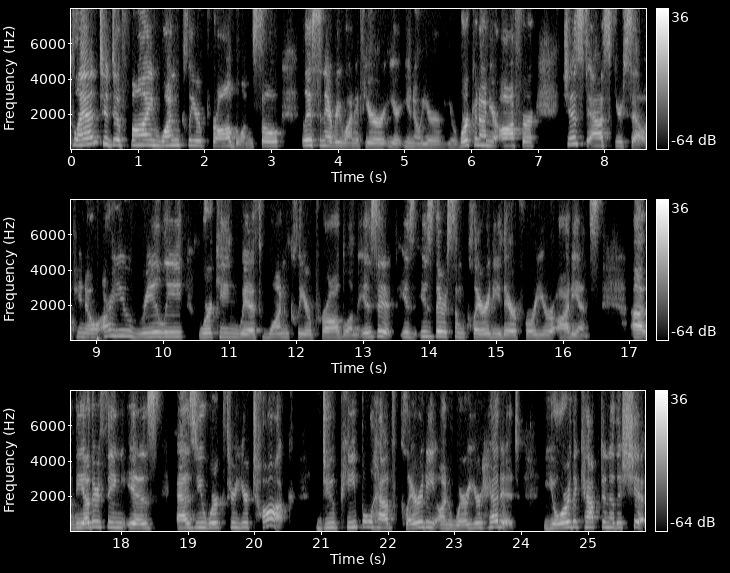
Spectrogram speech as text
plan to define one clear problem. So listen, everyone, if you're, you're, you know, you're, you're working on your offer, just ask yourself, you know, are you really working with one clear problem? Is it, is, is there some clarity there for your audience? Uh, the other thing is, as you work through your talk, do people have clarity on where you're headed? You're the captain of the ship.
